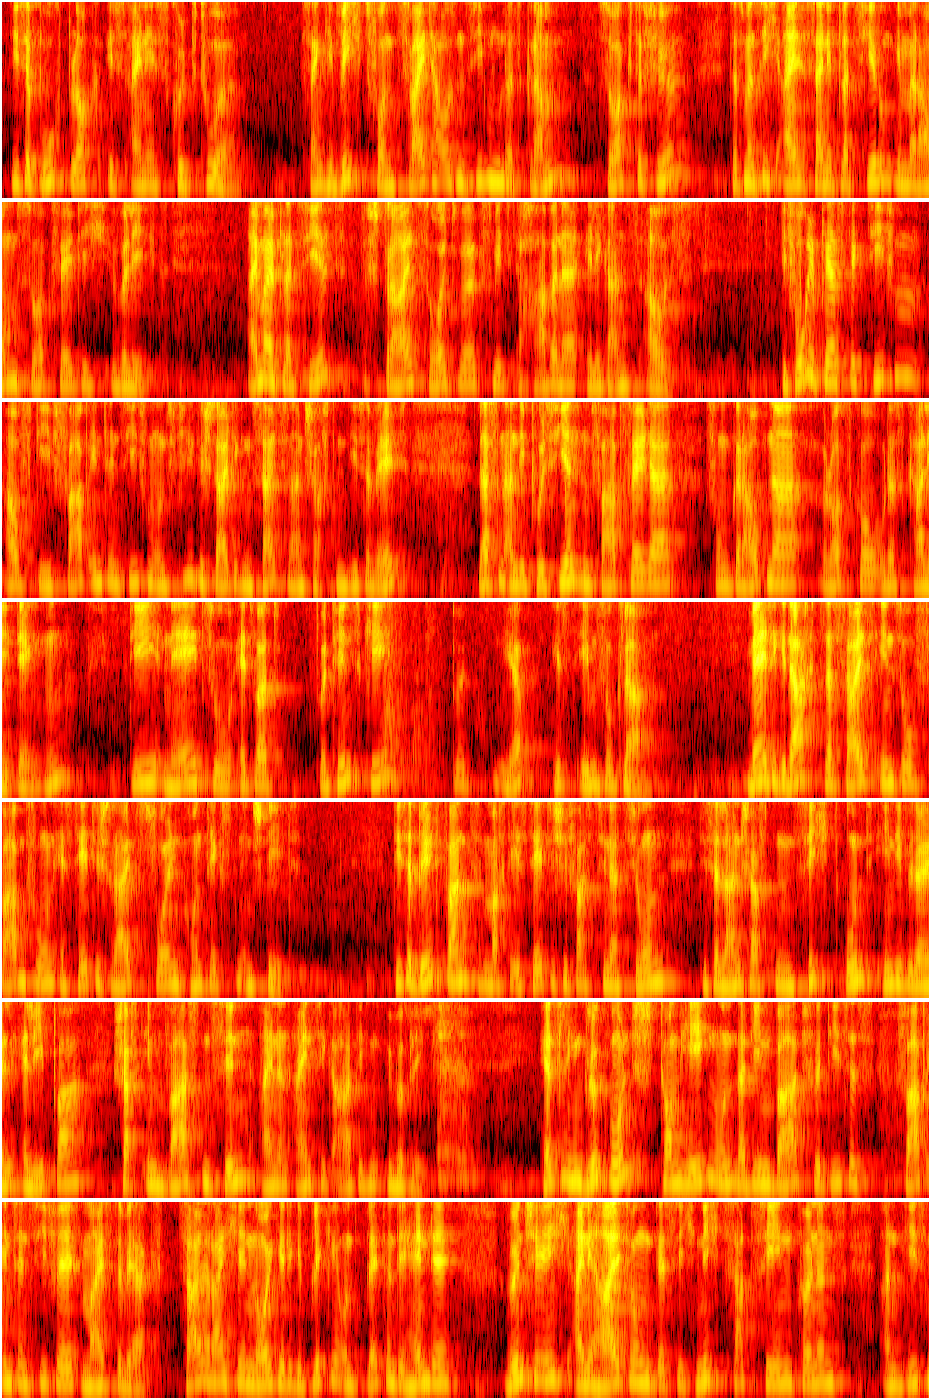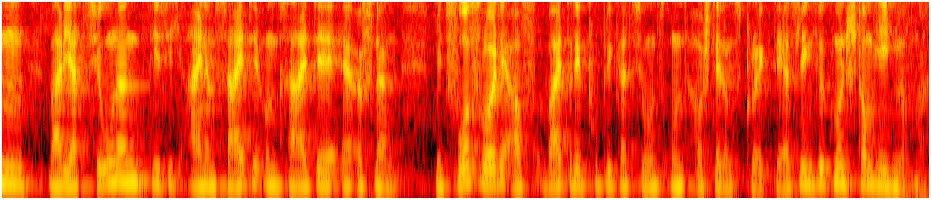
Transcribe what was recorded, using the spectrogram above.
Dieser Buchblock ist eine Skulptur. Sein Gewicht von 2700 Gramm sorgt dafür, dass man sich seine Platzierung im Raum sorgfältig überlegt. Einmal platziert, strahlt Saltworks mit erhabener Eleganz aus. Die Vogelperspektiven auf die farbintensiven und vielgestaltigen Salzlandschaften dieser Welt lassen an die pulsierenden Farbfelder von Graubner, Roscoe oder Scully denken. Die Nähe zu Edward Botinski ja, ist ebenso klar. Wer hätte gedacht, dass Salz in so farbenfrohen, ästhetisch reizvollen Kontexten entsteht? Dieser Bildband macht die ästhetische Faszination dieser Landschaften sicht- und individuell erlebbar, schafft im wahrsten Sinn einen einzigartigen Überblick. Herzlichen Glückwunsch, Tom Hegen und Nadine Barth, für dieses farbintensive Meisterwerk. Zahlreiche neugierige Blicke und blätternde Hände wünsche ich eine Haltung des sich nicht satt sehen Könnens an diesen Variationen, die sich einem Seite um Seite eröffnen mit Vorfreude auf weitere Publikations- und Ausstellungsprojekte. Herzlichen Glückwunsch, Tom Hegen nochmal.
